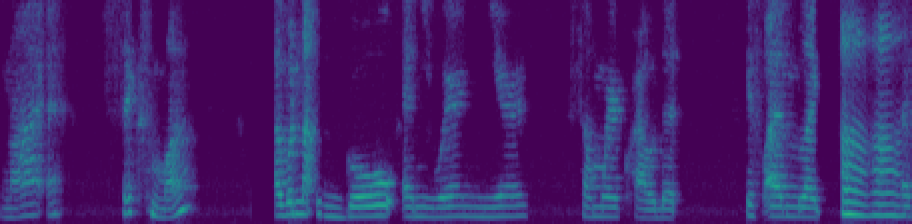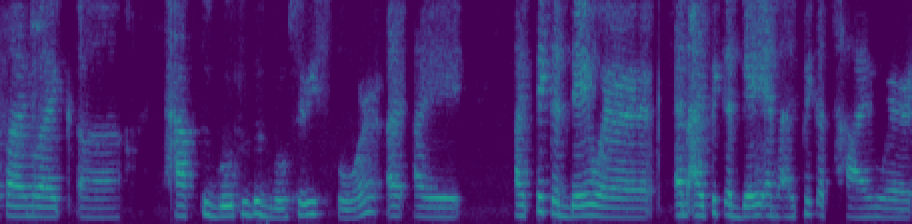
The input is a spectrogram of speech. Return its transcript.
nine, eh, six months, I would not go anywhere near somewhere crowded. If I'm like, uh-huh. if I'm like, uh, have to go to the grocery store, I, I, I pick a day where, and I pick a day and I pick a time where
